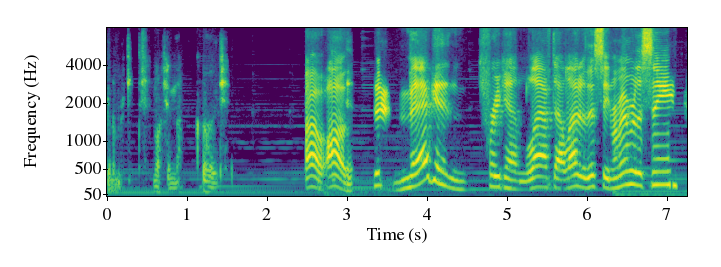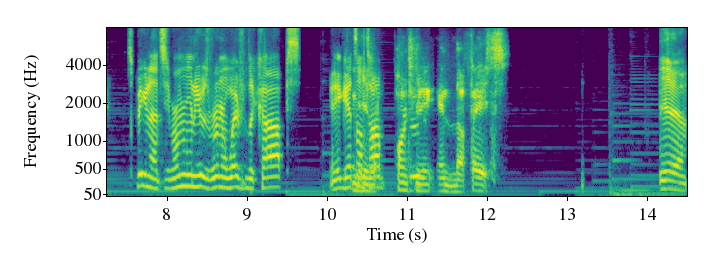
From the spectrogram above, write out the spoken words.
"Gonna make it looking good." Oh, oh, dude, Megan freaking laughed out loud at this scene. Remember the scene? Speaking of that scene, remember when he was running away from the cops and he gets on top? like, punch me in the face. Yeah.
